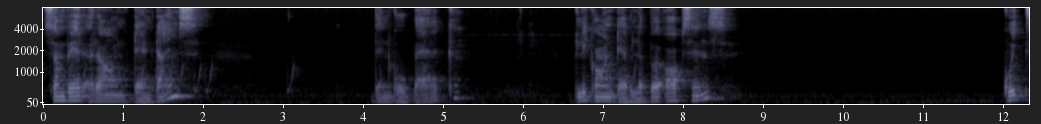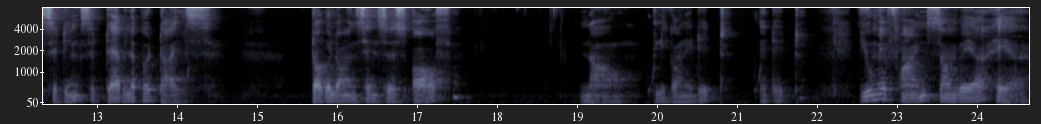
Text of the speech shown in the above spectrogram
Somewhere around 10 times. Then go back click on developer options. Quick settings developer tiles. Toggle on sensors off now click on edit edit. You may find somewhere here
